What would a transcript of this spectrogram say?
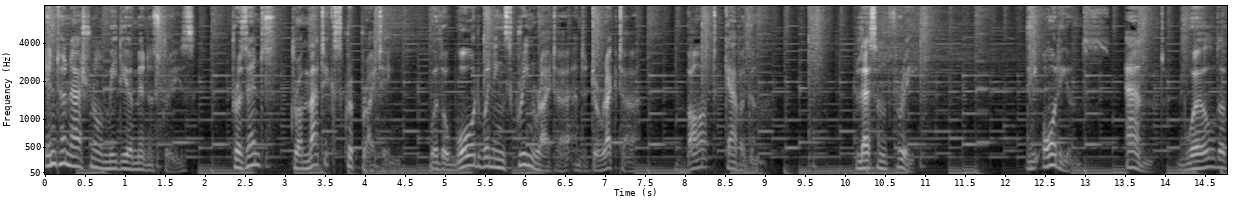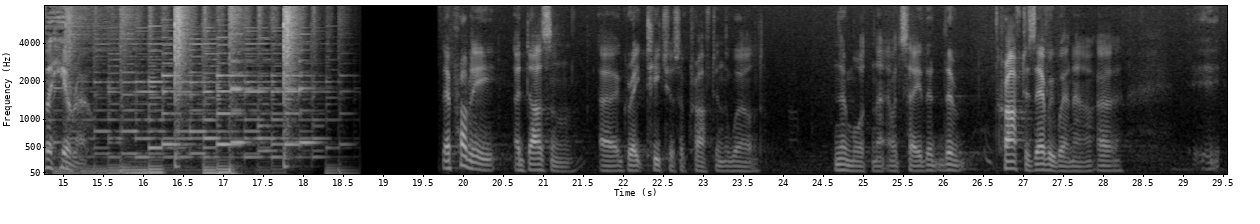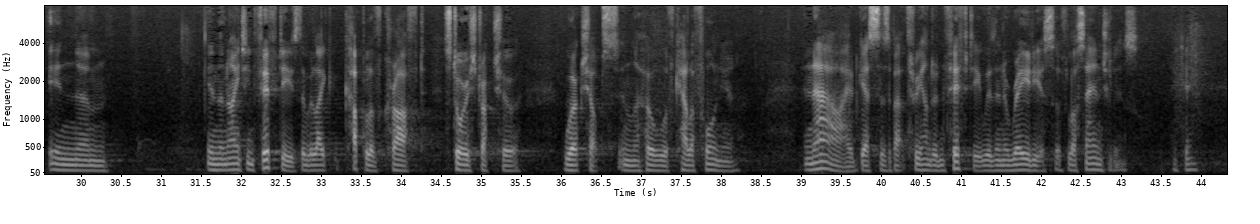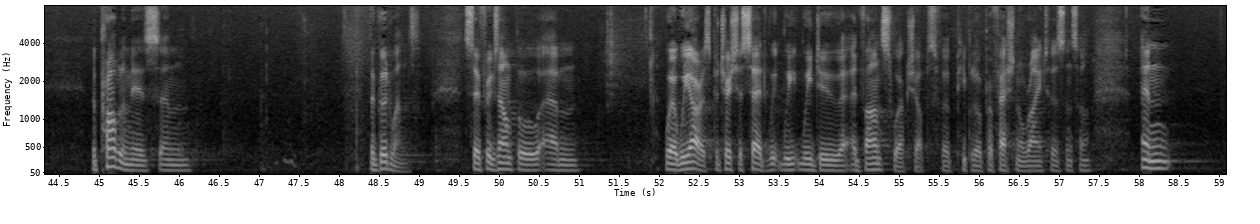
International Media Ministries presents dramatic scriptwriting with award winning screenwriter and director Bart Gavigan. Lesson 3 The Audience and World of a Hero. There are probably a dozen uh, great teachers of craft in the world. No more than that, I would say. The, the craft is everywhere now. Uh, in, um, in the 1950s, there were like a couple of craft story structure workshops in the whole of California. Now, I would guess there's about 350 within a radius of Los Angeles. Okay? The problem is um, the good ones. So, for example, um, where we are, as Patricia said, we, we, we do advanced workshops for people who are professional writers and so on. And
